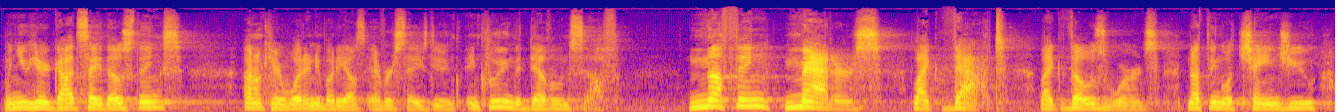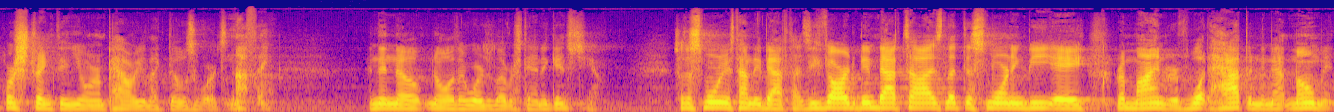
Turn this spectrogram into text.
When you hear God say those things, I don't care what anybody else ever says, including the devil himself. Nothing matters like that, like those words. Nothing will change you or strengthen you or empower you like those words. Nothing. And then no, no other words will ever stand against you. So this morning is time to be baptized. If you've already been baptized, let this morning be a reminder of what happened in that moment.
